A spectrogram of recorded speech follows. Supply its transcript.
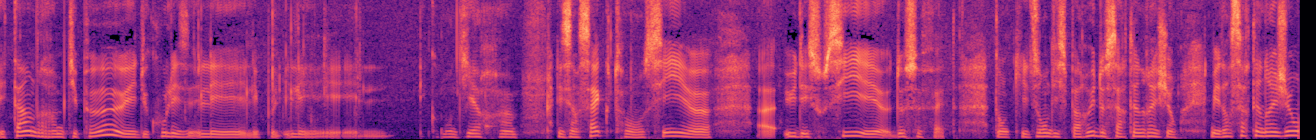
éteindre un petit peu. Et du coup, les, les, les, comment dire, les insectes ont aussi eu des soucis de ce fait. Donc, ils ont disparu de certaines régions. Mais dans certaines régions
